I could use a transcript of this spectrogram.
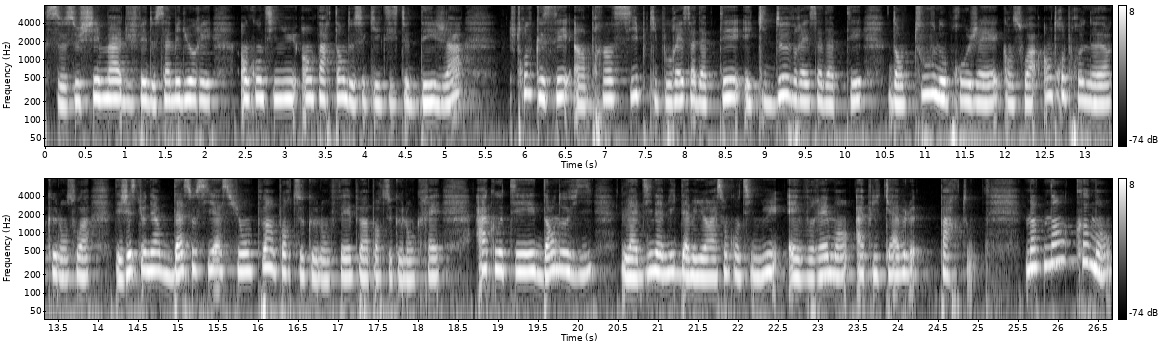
ce, schéma du fait de s'améliorer en continu en partant de ce qui existe déjà, je trouve que c'est un principe qui pourrait s'adapter et qui devrait s'adapter dans tous nos projets, qu'on soit entrepreneur, que l'on soit des gestionnaires d'associations, peu importe ce que l'on fait, peu importe ce que l'on crée à côté, dans nos vies, la dynamique d'amélioration continue est vraiment applicable partout. Maintenant, comment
